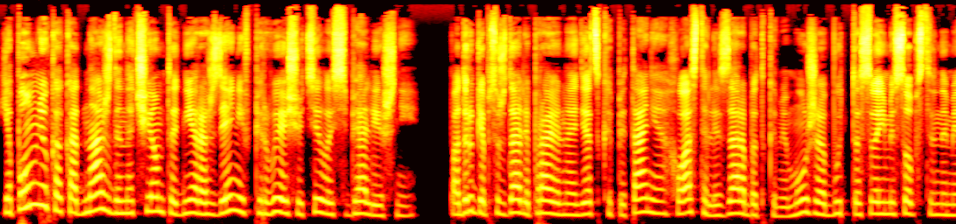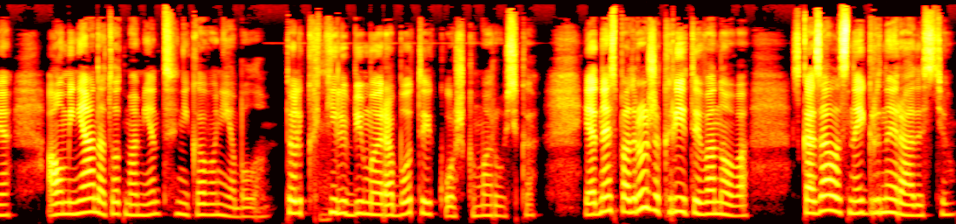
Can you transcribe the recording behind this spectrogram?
Я помню, как однажды на чьем-то дне рождения впервые ощутила себя лишней. Подруги обсуждали правильное детское питание, хвастались заработками мужа, будь то своими собственными, а у меня на тот момент никого не было. Только нелюбимая работа и кошка Маруська. И одна из подружек, Рита Иванова, сказала с наигранной радостью.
